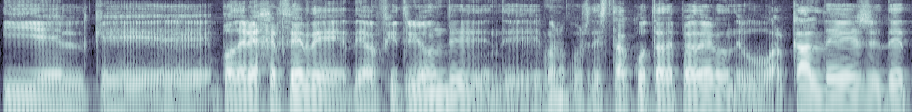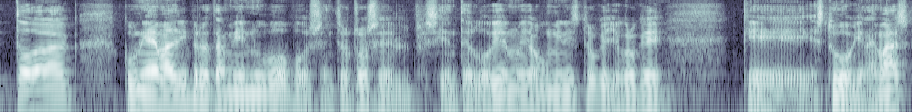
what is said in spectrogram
y el que poder ejercer de, anfitrión de, bueno pues de esta cuota de poder donde hubo alcaldes de toda la comunidad de Madrid pero también hubo pues entre otros el presidente del gobierno y algún ministro que yo creo que, que estuvo bien además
